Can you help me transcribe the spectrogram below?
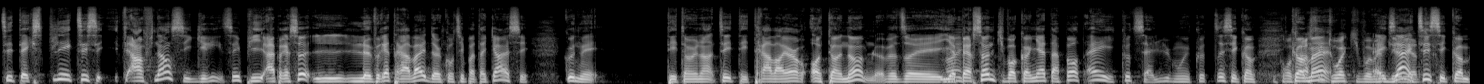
sais, t'expliques, tu sais, en finance, c'est gris. Puis après ça, le vrai travail d'un courtier hypothécaire, c'est, good, mais t'es un, t'es travailleur autonome, là. Veut dire, il y a Ouais. personne qui va cogner à ta porte. Hey, écoute, salut, moi, écoute, c'est comme, Comment- c'est toi qui vas Exact, lettres. tu sais, c'est comme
